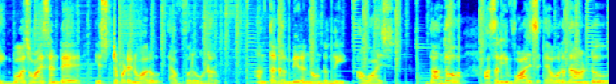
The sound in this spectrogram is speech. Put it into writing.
బిగ్ బాస్ వాయిస్ అంటే ఇష్టపడిన వారు ఎవ్వరూ ఉండరు. అంత గంభీరంగా ఉంటుంది ఆ వాయిస్. దాంతో అసలు ఈ వాయిస్ ఎవరిదా అంటూ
